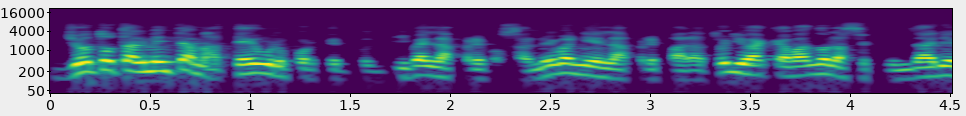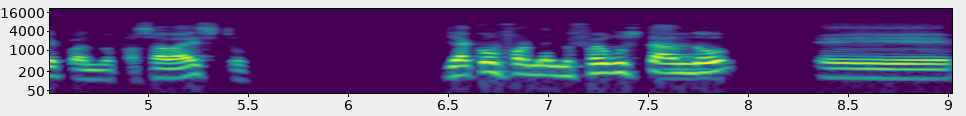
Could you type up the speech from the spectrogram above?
Yo totalmente amateur, porque pues, iba en la pre, o sea, no iba ni en la preparatoria, iba acabando la secundaria cuando pasaba esto. Ya conforme me fue gustando, eh,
